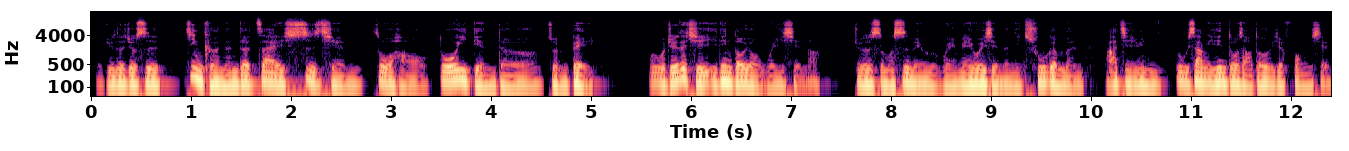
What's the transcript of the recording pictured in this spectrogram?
我觉得就是尽可能的在事前做好多一点的准备。我我觉得其实一定都有危险啊，就是什么事没危没危险的，你出个门打捷运路上一定多少都有一些风险。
